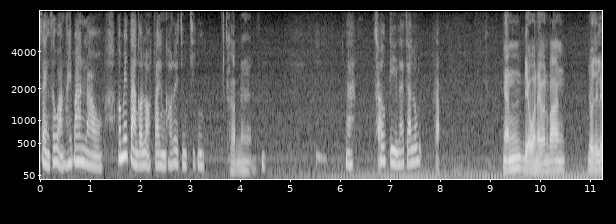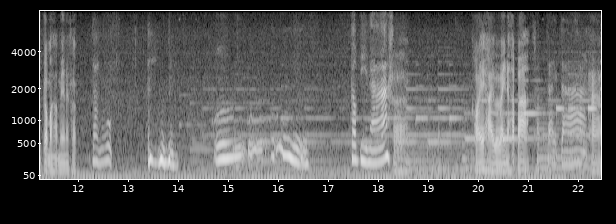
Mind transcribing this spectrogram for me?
แสงสว่างให้บ้านเรา ก็ไม่ต่างกับหลอดไฟของเขาเลยจริง ครับแม่ ๆ นะคโชรับคดีนะจ๊ะลูกงั้นเดี๋ยววันไหนวันว่างโยจะรีบกลับมาหาแม่นะครับ จ้ะลูกอืมโชคดีนะ ครับ ขอให้หายไวๆนะครับป้าขอบใจจ้าครับ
